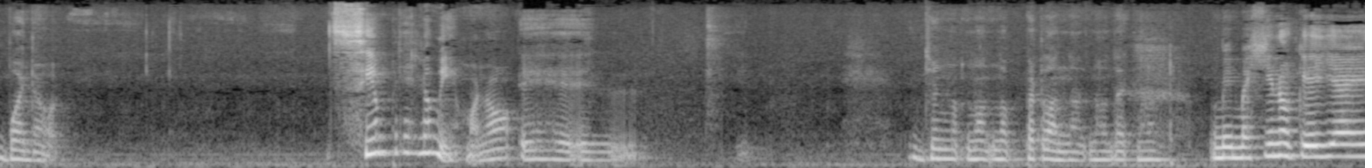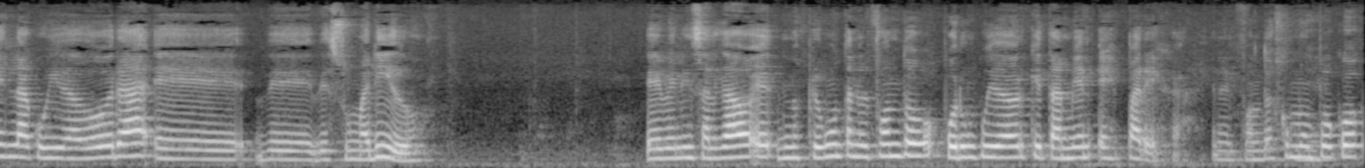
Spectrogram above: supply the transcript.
bueno, siempre es lo mismo, ¿no? yo no, perdón, no, Me imagino que ella es la cuidadora eh, de, su marido. Evelyn Salgado eh, nos pregunta en el fondo por un cuidador que también es pareja. En el fondo es como un poco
